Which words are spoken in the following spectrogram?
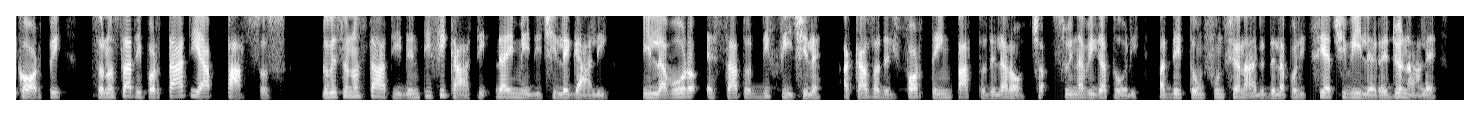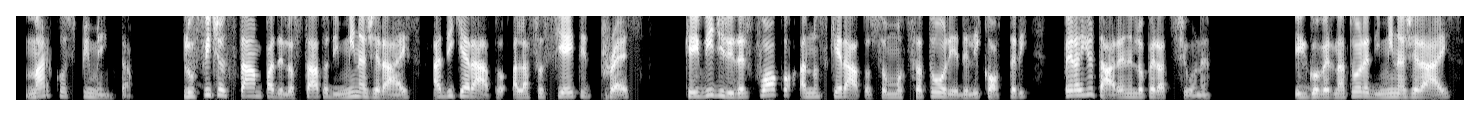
corpi sono stati portati a Passos, dove sono stati identificati dai medici legali. Il lavoro è stato difficile a causa del forte impatto della roccia sui navigatori, ha detto un funzionario della Polizia Civile regionale, Marco Spimenta. L'ufficio stampa dello Stato di Minas Gerais ha dichiarato all'Associated Press che i vigili del fuoco hanno schierato sommozzatori ed elicotteri per aiutare nell'operazione. Il governatore di Minas Gerais,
